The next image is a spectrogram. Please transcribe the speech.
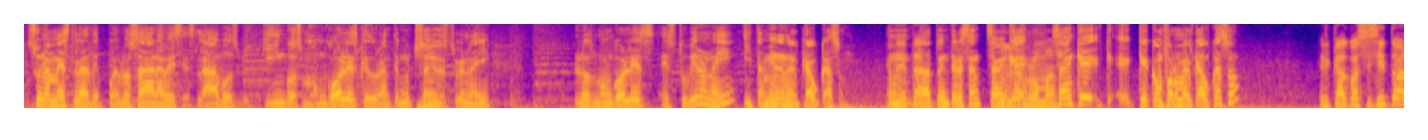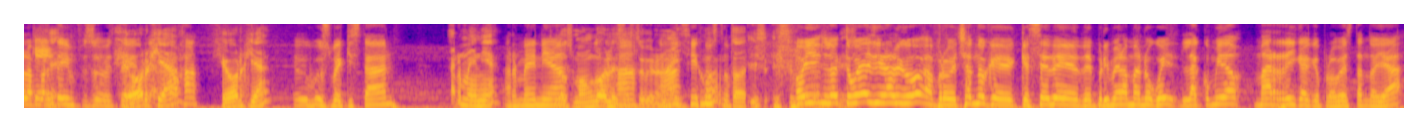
Es una mezcla de pueblos árabes, eslavos, vikingos, mongoles que durante muchos años estuvieron ahí. Los mongoles estuvieron ahí y también en el Cáucaso. Un ¿Neta? dato interesante. ¿Saben, qué, Roma. ¿saben qué, qué- qué conforma el Cáucaso? El Cáucaso, sí, toda la ¿Qué? parte. este, Georgia, ajá. Georgia, Uzbekistán, Armenia. Armenia. Los mongoles Ajá, estuvieron ajá, ahí. Sí, ¿no? justo. Oye, lo- te voy a decir algo, aprovechando que, que sé de, de primera mano, güey. La comida más rica que probé estando allá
